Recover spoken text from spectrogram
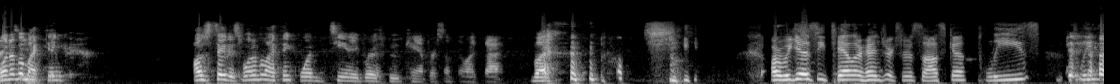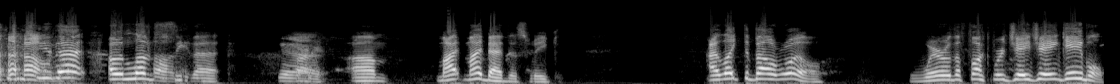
one of them, I Team think. I'll just say this: one of them, I think, won TNA British Boot Camp or something like that. But Are we gonna see Taylor Hendricks versus Asuka? Please, please, can we see that? I would love to Um, see that. yeah, All right. Um, my my bad this week. I like the Battle Royal. Where the fuck were JJ and Gable?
